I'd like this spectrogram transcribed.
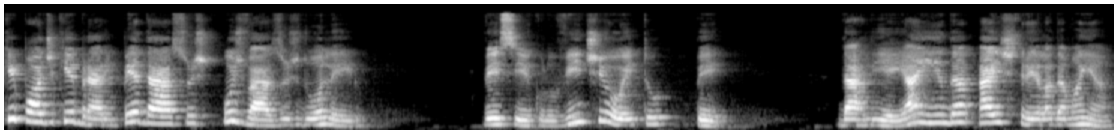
que pode quebrar em pedaços os vasos do oleiro. Versículo 28b Dar-lhe-ei ainda a estrela da manhã.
